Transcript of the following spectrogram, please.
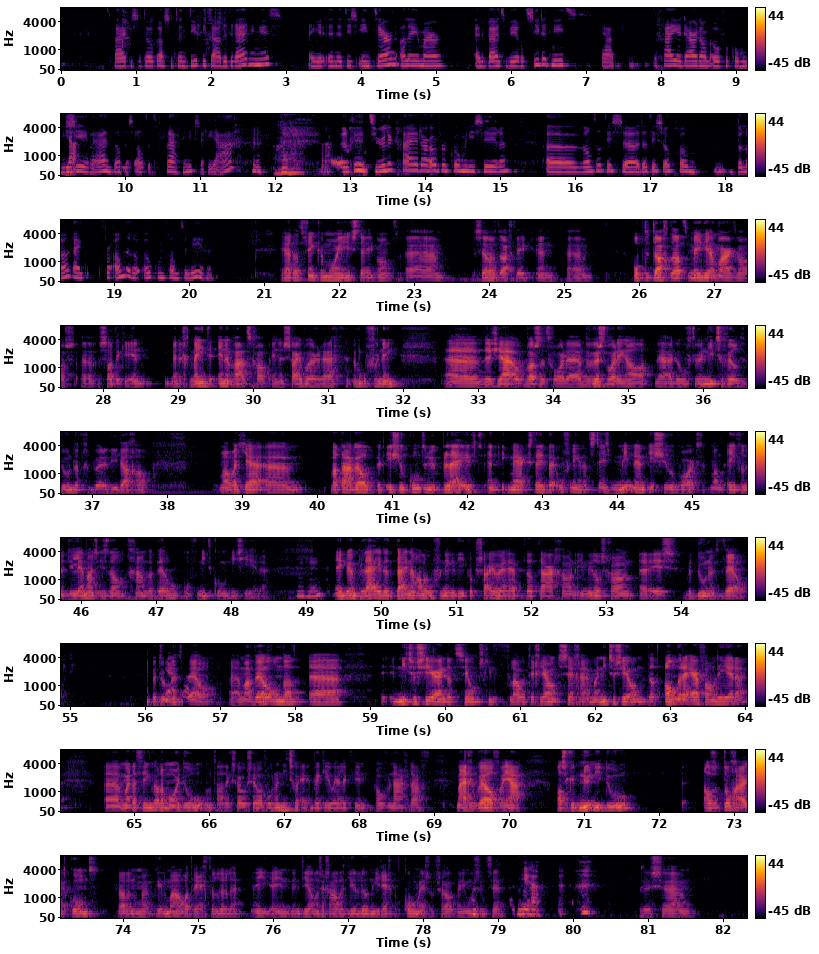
Vaak is het ook als het een digitale dreiging is en, je, en het is intern alleen maar en de buitenwereld ziet het niet. Ja, ga je daar dan over communiceren? Hè? En dat is altijd de vraag. En ik zeg ja, natuurlijk ga je daarover communiceren. Uh, want dat is, uh, dat is ook gewoon belangrijk voor anderen ook om van te leren. Ja, dat vind ik een mooie insteek. Want uh, zelf dacht ik, en uh, op de dag dat Mediamarkt was, uh, zat ik in, met een gemeente en een waterschap in een cyberoefening. Ehm, dus ja, was het voor de bewustwording al, ja, daar hoefden we niet zoveel te doen. Dat gebeurde die dag al. Maar wat, je, ehm, wat daar wel het issue continu blijft, en ik merk steeds bij oefeningen dat het steeds minder een issue wordt. Want een van de dilemma's is dan, gaan we wel of niet communiceren? Mhm. En ik ben blij dat bijna alle oefeningen die ik op Cyber heb, dat daar gewoon inmiddels gewoon uh, is, we doen het wel. We doen het wel. Uh, maar wel omdat, uh, niet zozeer, en dat is heel misschien flauw tegen jou om te zeggen, maar niet zozeer omdat anderen ervan leren. maar dat vind ik wel een mooi doel, want daar had ik zo zelf ook nog niet zo, ben ik heel eerlijk in, over nagedacht. Maar eigenlijk wel van, ja, als ik het nu niet doe, als het toch uitkomt, ja, dan heb ik helemaal wat recht te lullen. En, en, en Diana zegt altijd, je lul niet recht wat kom is of zo. Ik weet niet hoe ze het zegt. Ja. Dus... Uh,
